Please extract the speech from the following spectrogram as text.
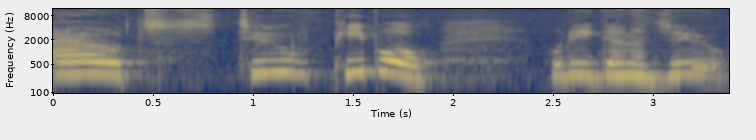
out. Two people. What are you gonna do?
